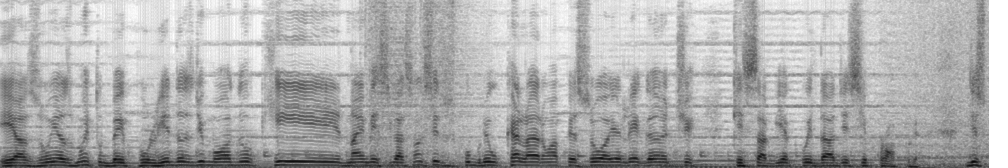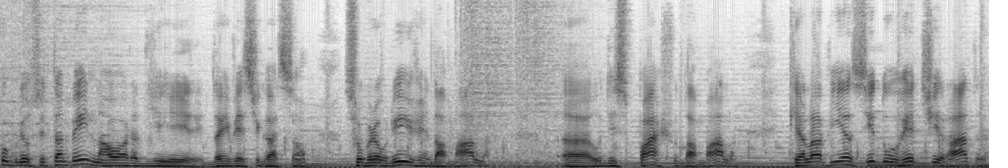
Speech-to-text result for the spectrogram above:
e as unhas muito bem polidas, de modo que na investigação se descobriu que ela era uma pessoa elegante, que sabia cuidar de si própria. Descobriu-se também, na hora de, da investigação sobre a origem da mala, uh, o despacho da mala, que ela havia sido retirada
